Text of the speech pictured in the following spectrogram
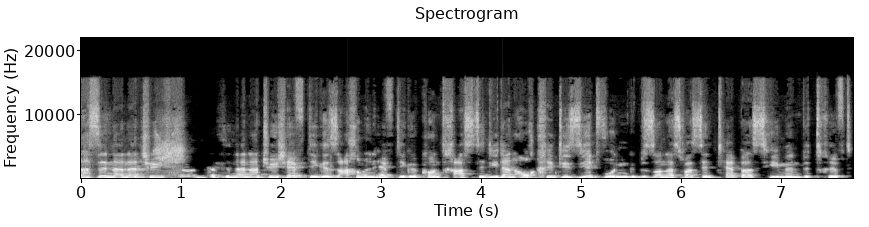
das sind dann natürlich, das sind dann natürlich heftige Sachen und heftige Kontraste, die dann auch kritisiert wurden, besonders was den Tappers Heeman betrifft.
